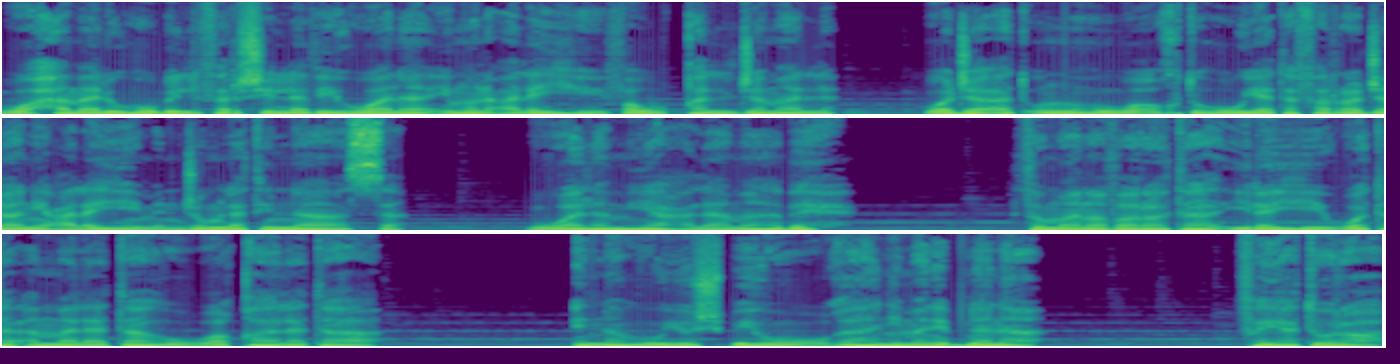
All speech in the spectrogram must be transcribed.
وحملوه بالفرش الذي هو نائم عليه فوق الجمل وجاءت أمه وأخته يتفرجان عليه من جملة الناس ولم يعلما به. ثم نظرتا إليه وتاملتاه وقالتا إنه يشبه غانما ابننا. فيا ترى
